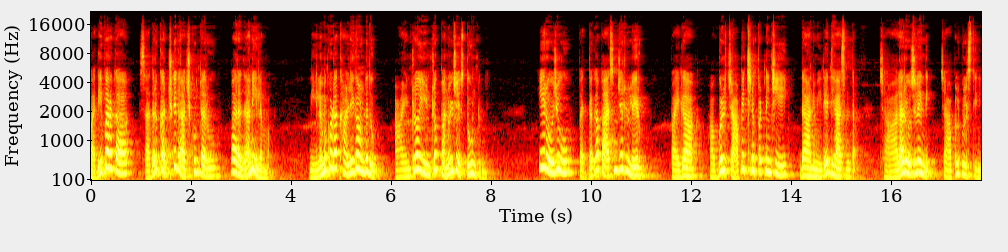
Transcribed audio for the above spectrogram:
పది పరక సదరు ఖర్చుకి దాచుకుంటారు వరద నీలమ్మ. నీలమ్మ కూడా ఖాళీగా ఉండదు. ఆ ఇంట్లో ఈ ఇంట్లో పనులు చేస్తూ ఉంటుంది. ఈరోజు పెద్దగా ప్యాసింజర్లు లేరు. పైగా అబ్బులు చేప ఇచ్చినప్పటి నుంచి దాని మీదే ధ్యాసంతా. చాలా రోజులైంది చేపల పులుసు తిని.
